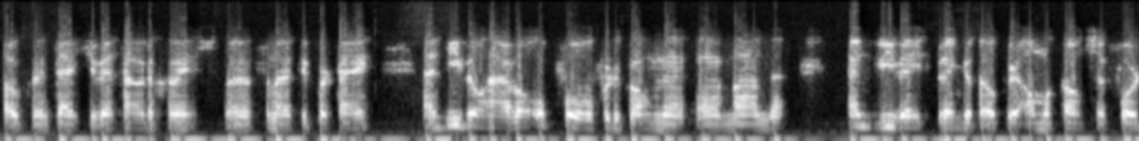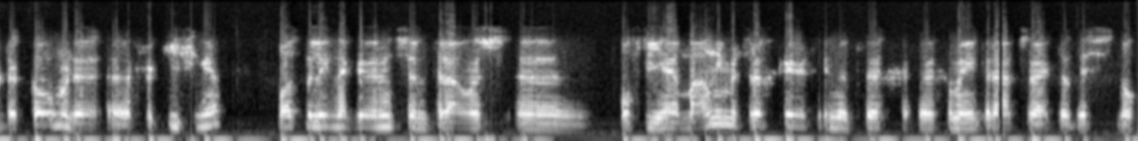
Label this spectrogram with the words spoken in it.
Ook een tijdje wethouder geweest eh, vanuit die partij. En die wil haar wel opvolgen voor de komende eh, maanden. En wie weet brengt dat ook weer allemaal kansen voor de komende eh, verkiezingen. Wat Belinda Geurensen trouwens, eh, of die helemaal niet meer terugkeert in het eh, eh, gemeenteraadswerk, dat is nog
